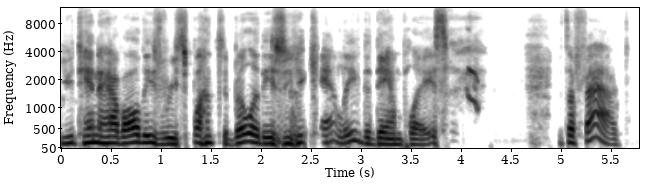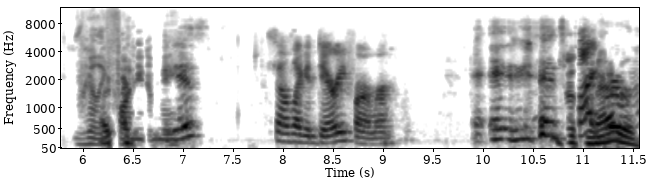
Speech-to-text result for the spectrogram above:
you tend to have all these responsibilities and you can't leave the damn place. it's a fact. really I- funny to me. is. Sounds like a dairy farmer. It, it- it's It my doesn't matter.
